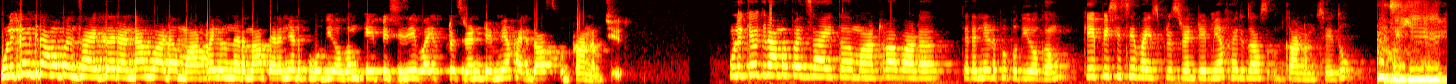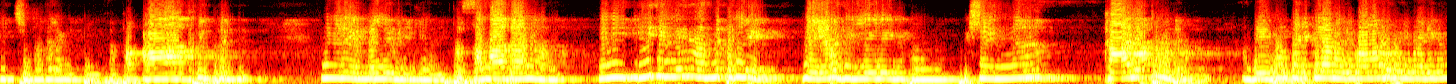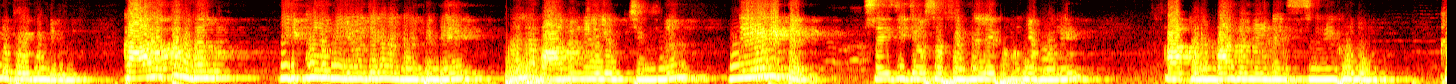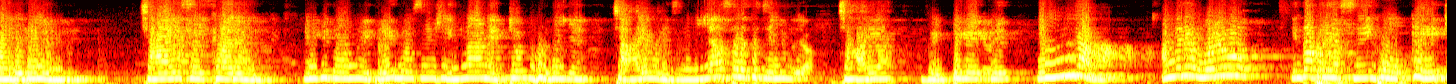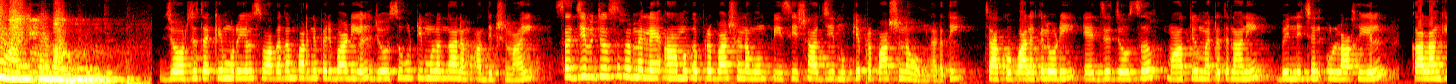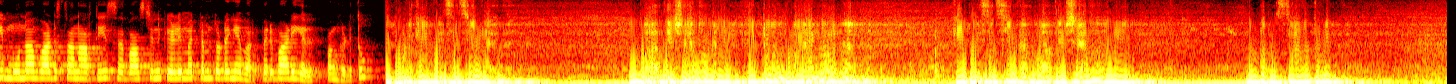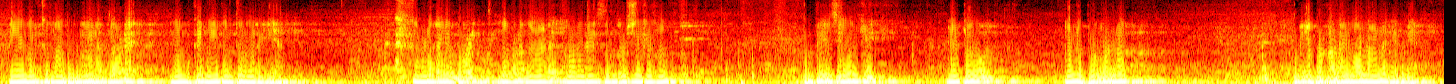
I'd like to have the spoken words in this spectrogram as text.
ഉളിക്കൽ ഗ്രാമപഞ്ചായത്ത് രണ്ടാം വാർഡ് മാട്രയിൽ നടന്ന തെരഞ്ഞെടുപ്പ് പൊതുയോഗം K P C C vice president Ramya Haridas ഉദ്ഘാടനം ചെയ്തു. പുളിക്കൽ ഗ്രാമപഞ്ചായത്ത് മാട്ര വാർഡ് തെരഞ്ഞെടുപ്പ് പൊതുയോഗം K P C C vice president Ramya Haridas ഉദ്ഘാടനം ചെയ്തു. നിങ്ങളെ എം എൽ എ സമാധാനമായി ഇനി ഈ ജില്ലയിൽ വന്നിട്ടല്ലേ വേറെ ജില്ലയിലേക്ക് പോകുന്നു. പക്ഷെ ഇന്ന് കാലത്ത് മുതൽ അദ്ദേഹം തിരക്കിലാണ് ഒരുപാട് പരിപാടികളിൽ പോയിക്കൊണ്ടിരുന്നു കാലത്ത് മുതൽ ഇരിക്കുന്ന നിയോജക മണ്ഡലത്തിന്റെ പല ഭാഗങ്ങളിലും ചെന്ന് നേരിട്ട് Saiji Joseph M L A പറഞ്ഞ പോലെ ആ കുടുംബാംഗങ്ങളുടെ സ്നേഹവും കരുതലും ചായ സൽക്കാരവും എനിക്ക് തോന്നുന്നു ഇത്രയും ദിവസത്തിന് ശേഷം ഇന്നാണ് ഏറ്റവും കൂടുതൽ ഞാൻ ചായ കുടിച്ചത്. എല്ലാ സ്ഥലത്ത് ചെല്ലുമ്പോൾ ചായ വെട്ടുകേക്ക് എല്ലാം. അങ്ങനെ ഓരോ എന്താ പറയാ സ്നേഹവും ഒക്കെ ഏറ്റുവാങ്ങിക്കൊണ്ടാണ് പോകുന്നത്. ജോർജ് തെക്കേമുറിയിൽ സ്വാഗതം പറഞ്ഞ പരിപാടിയിൽ ജോസുകുട്ടി മുളന്താനം അധ്യക്ഷനായി. Sajeev Joseph M L A ആമുഖ പ്രഭാഷണവും പി സി ഷാജി മുഖ്യപ്രഭാഷണവും നടത്തി. ചാക്കോ പാലക്കലോടി എ ജെ ജോസഫ് മാത്യു മറ്റത്തനാനി ബിന്നിച്ചൻ ഉള്ളാഹിയിൽ കാലാങ്കി മൂന്നാം വാർഡ് സ്ഥാനാർത്ഥി സെബാസ്റ്റ്യൻ കേളിമറ്റം തുടങ്ങിയവർ പരിപാടിയിൽ പങ്കെടുത്തു. ഏവർക്കും അഭിമാനത്തോടെ നമുക്ക് നേതൃത്വം നൽകിയ ഇവിടെ വരുമ്പോൾ നമ്മുടെ നാട് വളരെ സന്തോഷിക്കുന്നു. പ്രത്യേകിച്ച് എനിക്ക് ഏറ്റവും എളുപ്പമുള്ള പ്രിയപ്പെട്ട നിയമമാണ് രമ്യ.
